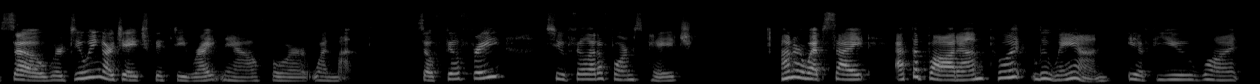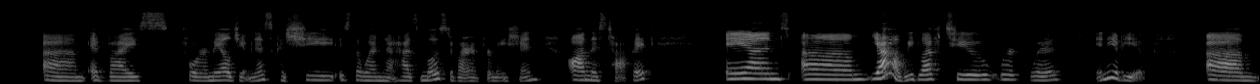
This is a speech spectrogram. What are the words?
So we're doing our JH50 right now for one month. So feel free to fill out a forms page on our website. At the bottom, put Luann if you want um, advice for a male gymnast, because she is the one that has most of our information on this topic. And um, yeah, we'd love to work with any of you. Um,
